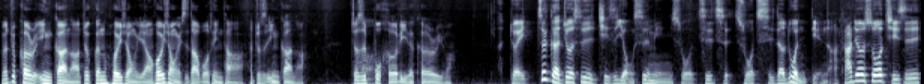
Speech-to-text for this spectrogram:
那就 Curry 硬干啊，就跟灰熊一样，灰熊也是 double team 他啊，他就是硬干啊，就是不合理的 Curry 嘛。哦、对，这个就是其实勇士迷所支持、所持的论点啊。他就说，其实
